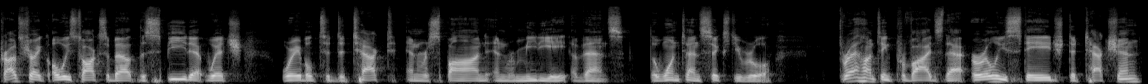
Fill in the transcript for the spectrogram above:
CrowdStrike always talks about the speed at which we're able to detect and respond and remediate events, the 11060 rule. Threat hunting provides that early stage detection,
